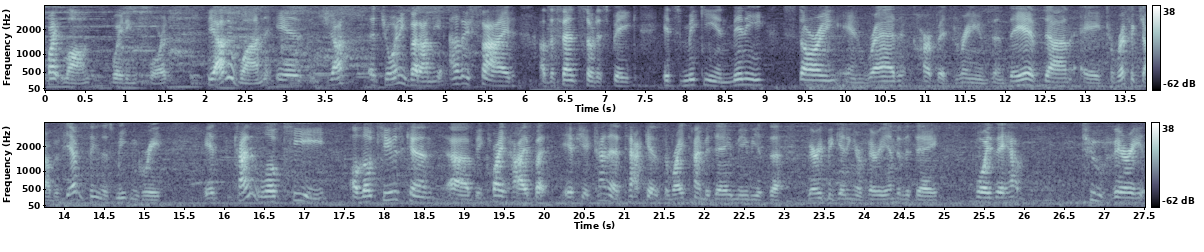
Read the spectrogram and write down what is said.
quite long waiting for it. The other one is just adjoining, but on the other side of the fence, so to speak. It's Mickey and Minnie starring in Red Carpet Dreams, and they have done a terrific job. If you haven't seen this meet and greet, it's kind of low key although queues can uh, be quite high, but if you kind of attack it at the right time of day, maybe at the very beginning or very end of the day, boy, they have two very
